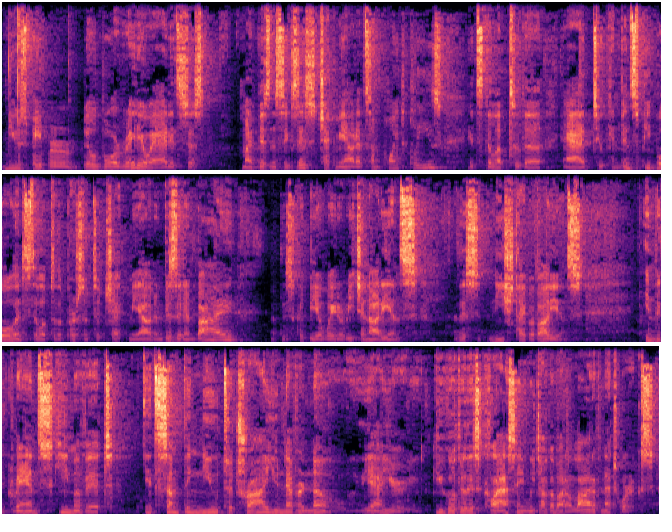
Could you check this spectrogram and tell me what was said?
newspaper, billboard, radio ad. It's just my business exists. Check me out at some point, please. It's still up to the ad to convince people. It's still up to the person to check me out and visit and buy. But this could be a way to reach an audience, this niche type of audience. In the grand scheme of it, it's something new to try. You never know. Yeah, you're you go through this class and we talk about a lot of networks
